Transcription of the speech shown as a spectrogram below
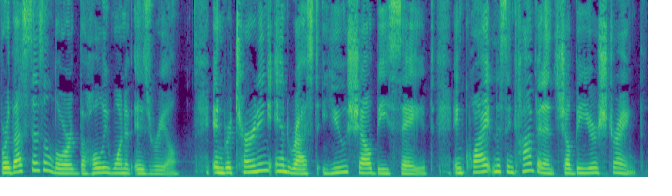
For thus says the Lord, the Holy One of Israel. In returning and rest you shall be saved. In quietness and confidence shall be your strength.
